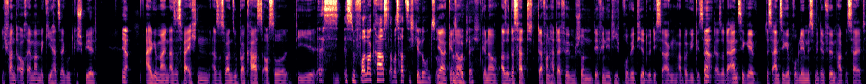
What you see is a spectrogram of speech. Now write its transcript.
Ich fand auch Emma McKee hat sehr gut gespielt. ja, Allgemein, also es war echt ein, also es war ein super Cast, auch so die, es ist ein voller Cast, aber es hat sich gelohnt. So. ja genau, Also wirklich. genau. Also das hat, davon hat der Film schon definitiv profitiert, würde ich sagen. Aber wie gesagt, Ja. also der einzige, das einzige Problem, das ich mit dem Film habe, ist halt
